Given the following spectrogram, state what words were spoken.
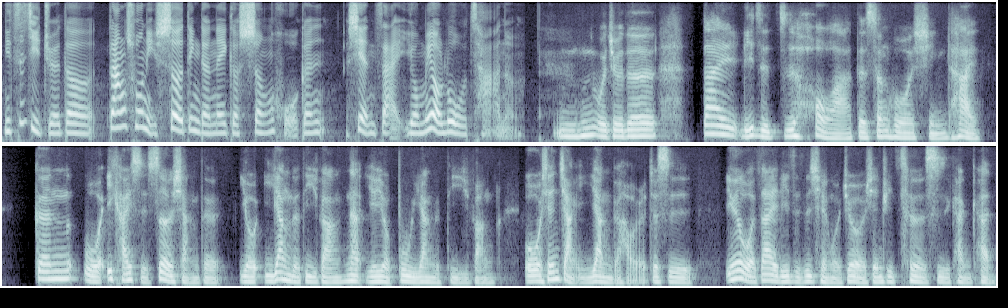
你自己觉得当初你设定的那个生活跟现在有没有落差呢？嗯，我觉得在离职之后啊的生活形态，跟我一开始设想的有一样的地方，那也有不一样的地方。我先讲一样的好了，就是因为我在离职之前，我就有先去测试看看，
